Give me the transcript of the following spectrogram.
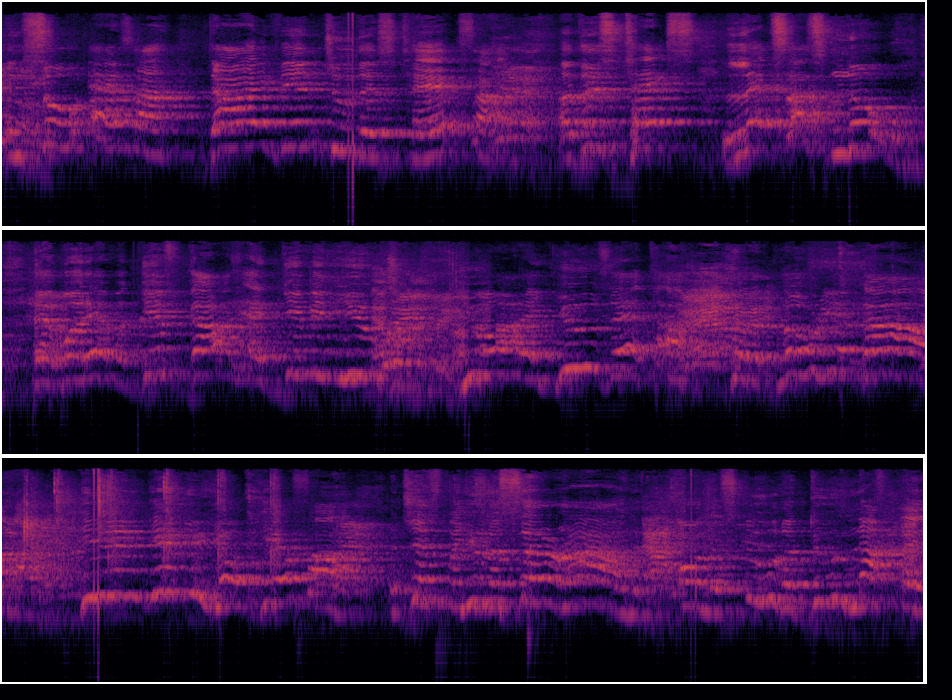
And so as I dive into this text, uh, uh, this text lets us know that whatever gift God had given you, you ought to use it uh, to the glory of God. He didn't give you your gift uh, just for you to sit around on the stool or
